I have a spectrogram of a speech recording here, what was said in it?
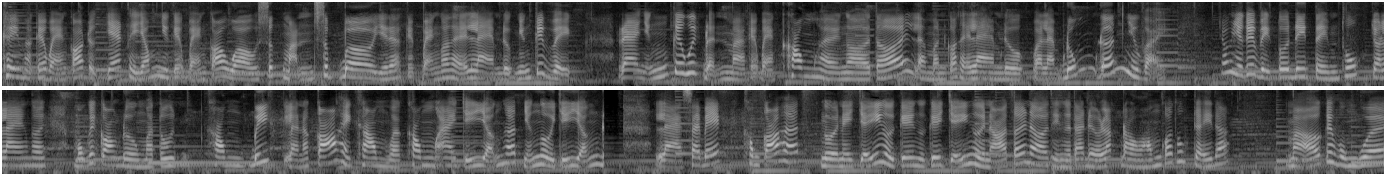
Khi mà các bạn có trực giác thì giống như các bạn có wow, sức mạnh, super vậy đó, các bạn có thể làm được những cái việc ra những cái quyết định mà các bạn không hề ngờ tới là mình có thể làm được và làm đúng đến như vậy. Giống như cái việc tôi đi tìm thuốc cho Lan thôi, một cái con đường mà tôi không biết là nó có hay không và không ai chỉ dẫn hết, những người chỉ dẫn là sai bét, không có hết. Người này chỉ, người kia người kia chỉ, người nọ tới nơi thì người ta đều lắc đầu không có thuốc trị đó. Mà ở cái vùng quê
